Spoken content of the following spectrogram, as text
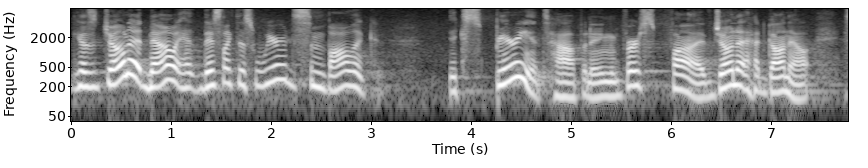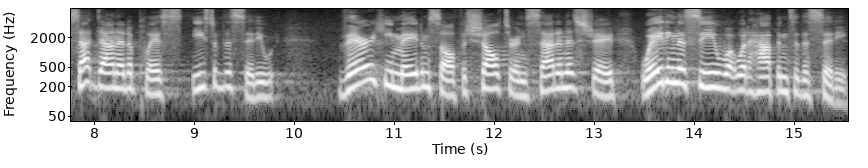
Because Jonah now, there's like this weird symbolic experience happening. In verse 5, Jonah had gone out, sat down at a place east of the city. There he made himself a shelter and sat in its shade, waiting to see what would happen to the city.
